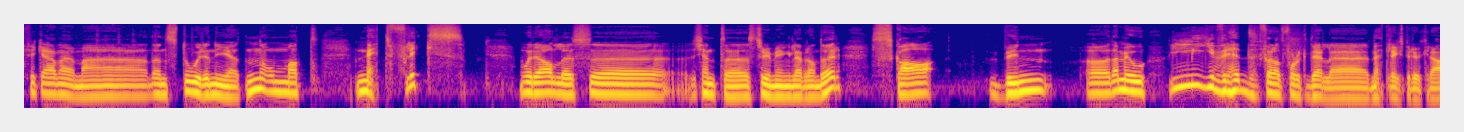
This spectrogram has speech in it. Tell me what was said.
fikk jeg med meg den store nyheten om at Netflix, våre alles eh, kjente streamingleverandør, skal begynne øh, De er jo livredde for at folk deler Netflix-brukere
